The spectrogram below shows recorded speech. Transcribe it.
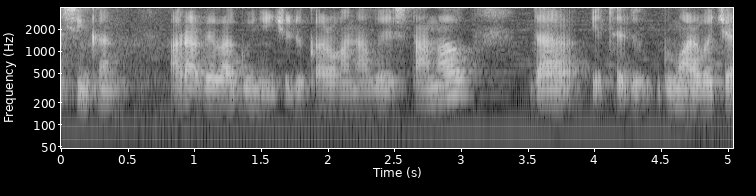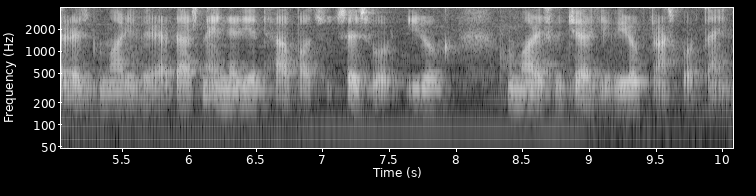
Այսինքն առավելագույն ինչը դու կարողանալու ես ստանալ, դա եթե դու գումար վճարել ես գումարի վերադարձնելն էլ եթե ապացուցես, որ իրոք գումար ես վճարել եւ իրոք տրանսպորտային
